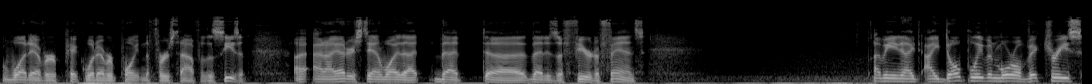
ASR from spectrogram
whatever, pick whatever point in the first half of the season. And I understand why that that uh, that is a fear to fans. I mean, I, I don't believe in moral victories.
